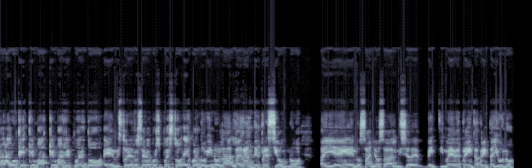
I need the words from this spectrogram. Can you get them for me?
algo que, que, más, que, más, recuerdo en la historia de 3M, por supuesto, es cuando vino la, la Gran Depresión, ¿no? Ahí en, los años al inicio de 29, 30, 31,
